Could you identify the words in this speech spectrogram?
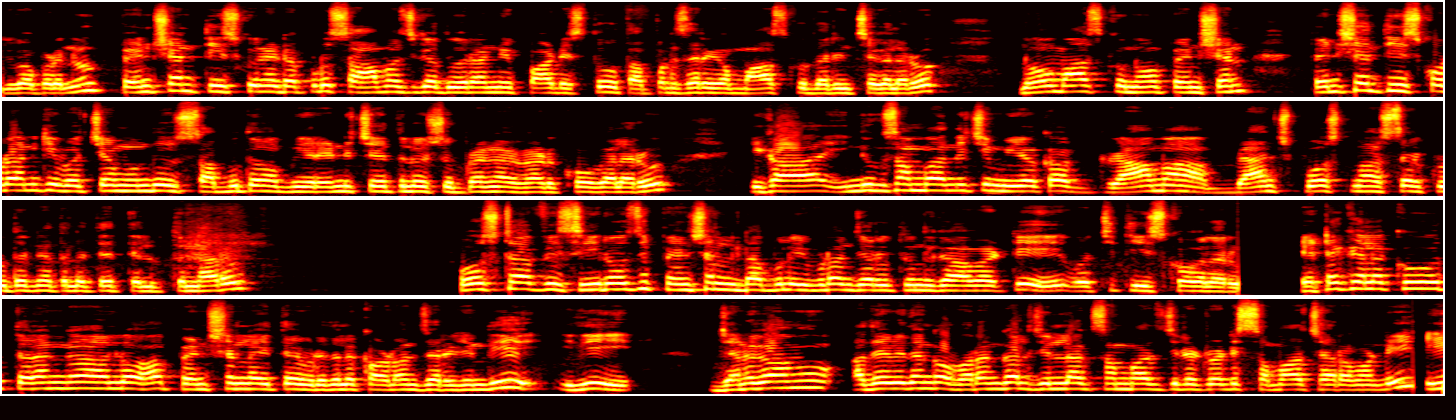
ఇవ్వబడను. పెన్షన్ తీసుకునేటప్పుడు సామాజిక దూరాన్ని పాటిస్తూ తప్పనిసరిగా మాస్క్ ధరించగలరు. No mask no pension. Pension తీసుకోవడానికి వచ్చే ముందు సబ్బుతో మీ రెండు చేతులు శుభ్రంగా కడుక్కోగలరు. ఇక ఇందుకు సంబంధించి మీ యొక్క గ్రామ బ్రాంచ్ పోస్ట్ మాస్టర్ కృతజ్ఞతలు అయితే తెలుపుతున్నారు. పోస్ట్ ఆఫీస్ ఈ రోజు పెన్షన్ డబ్బులు ఇవ్వడం జరుగుతుంది కాబట్టి వచ్చి తీసుకోగలరు. ఎటకెలకు తెలంగాణలో పెన్షన్లు అయితే విడుదల కావడం జరిగింది. ఇది జనగాము అదేవిధంగా వరంగల్ జిల్లాకు సంబంధించినటువంటి సమాచారం అండి. ఈ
